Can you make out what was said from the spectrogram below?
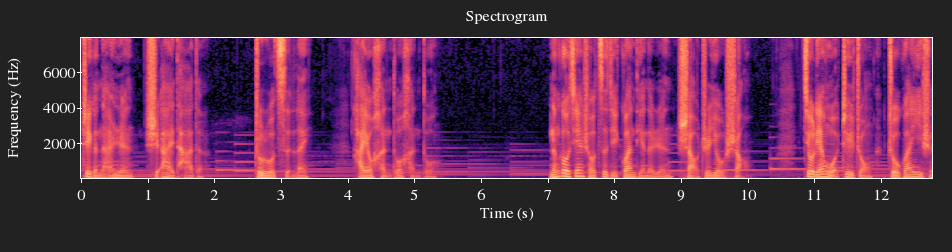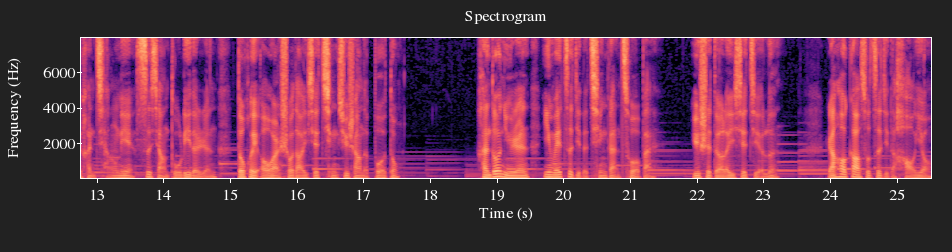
这个男人是爱她的，诸如此类，还有很多很多。能够坚守自己观点的人少之又少。就连我这种主观意识很强烈、思想独立的人，都会偶尔受到一些情绪上的波动。很多女人因为自己的情感挫败，于是得了一些结论，然后告诉自己的好友，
